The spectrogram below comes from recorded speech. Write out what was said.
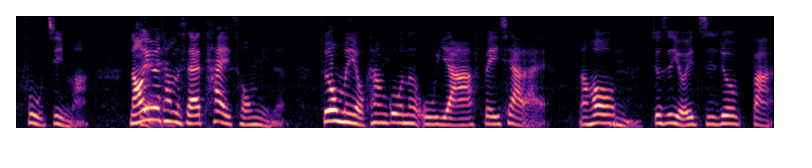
附近嘛。然后因为他们实在太聪明了，所以我们有看过那个乌鸦飞下来。然后就是有一只就把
